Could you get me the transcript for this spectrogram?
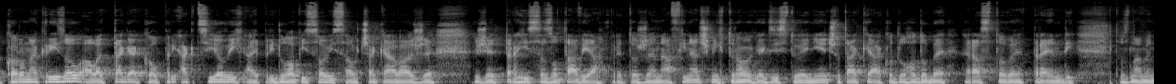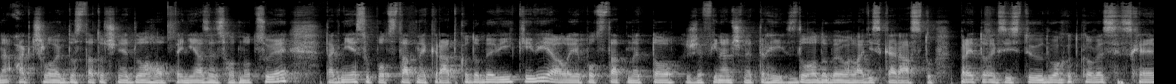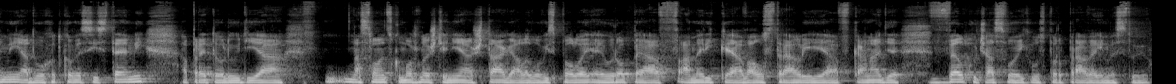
koronakrízou, ale tak ako pri akciových, aj pri dlhopisových sa očakáva, že, že trhy sa zotavia, pretože na finančných trhoch existuje niečo také ako dlhodobé rastové trendy. To znamená, ak človek dostatočne dlho peniaze zhodnocuje, tak nie sú podstatné krátkodobé výkyvy, ale je podstatné to, že finančné trhy z dlhodobého hľadiska rastú. Preto existujú dôchodkové schémy a dôchodkové systémy a preto ľudia na Slovensku možno ešte nie až tak, ale vo vyspelej Európe a v Amerike a v Austrálii a v Kanade veľkú časť svojich úspor práve investujú.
